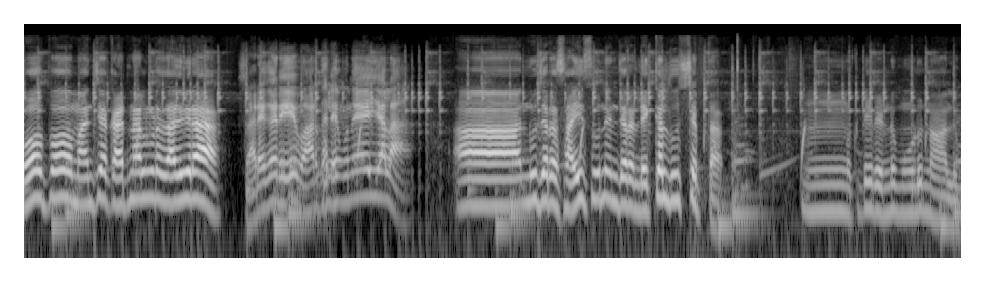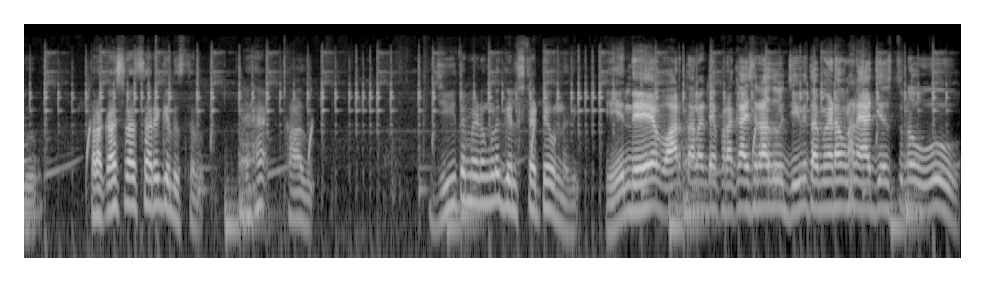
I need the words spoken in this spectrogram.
పో పో మంచిగా కట్నాలు కూడా చదివిరా. సరే గారి వార్తలు ఏమున్నాయి ఇయ్యాల? ఆ, నువ్వు జర సైజు నేను జర లెక్కలు చూసి చెప్తా. ఒకటి రెండు మూడు నాలుగు. ప్రకాష్ రాజ్ సారే గెలుస్తాడు. కాదు. జీవితం మేడం కూడా గెలిచేటట్టే ఉన్నది. ఏందే వార్తలంటే ప్రకాష్ రాజు జీవిత మేడం యాడ్ చేస్తున్నావు?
